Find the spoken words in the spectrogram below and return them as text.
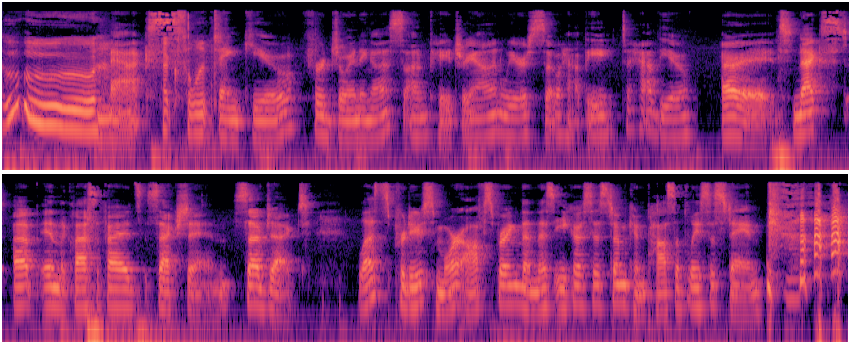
ooh, Max, excellent. Thank you for joining us on Patreon. We are so happy to have you. All right, next up in the classifieds section subject Let's produce more offspring than this ecosystem can possibly sustain.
